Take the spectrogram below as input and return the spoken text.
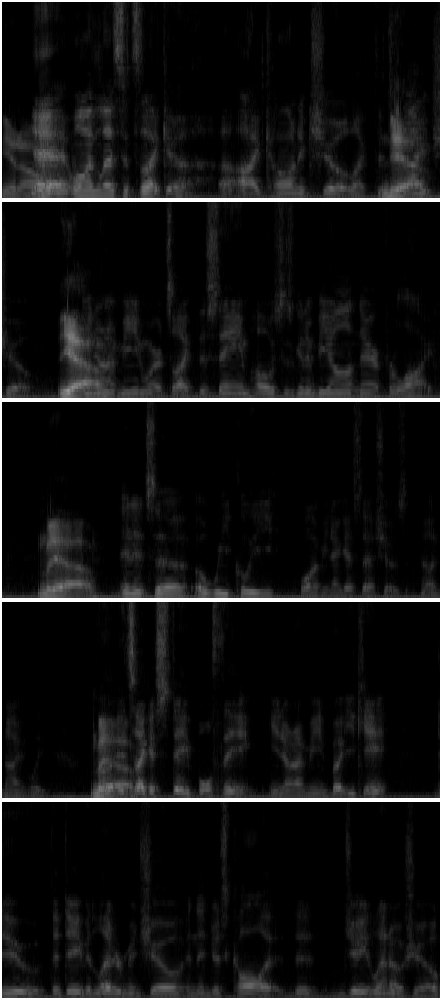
you know. Yeah, well, unless it's like a, a iconic show, like the Yeah. Tonight Show. Yeah. You know what I mean? Where it's like the same host is going to be on there for life, Yeah. and it's a, a weekly. Well, I mean, I guess that show's uh, nightly. But Yeah. it's like a staple thing. You know what I mean? But you can't do the David Letterman show and then just call it the Jay Leno show.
